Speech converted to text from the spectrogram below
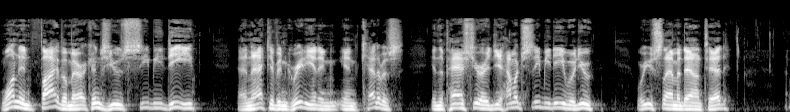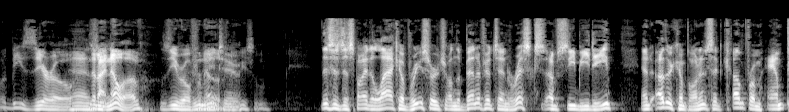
one in five Americans use CBD, an active ingredient in, in cannabis, in the past year. How much CBD would you were you slamming down, Ted? That would be zero Yeah, that ze- I know of. Zero Who for me knows? too. This is despite a lack of research on the benefits and risks of CBD and other components that come from hemp.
